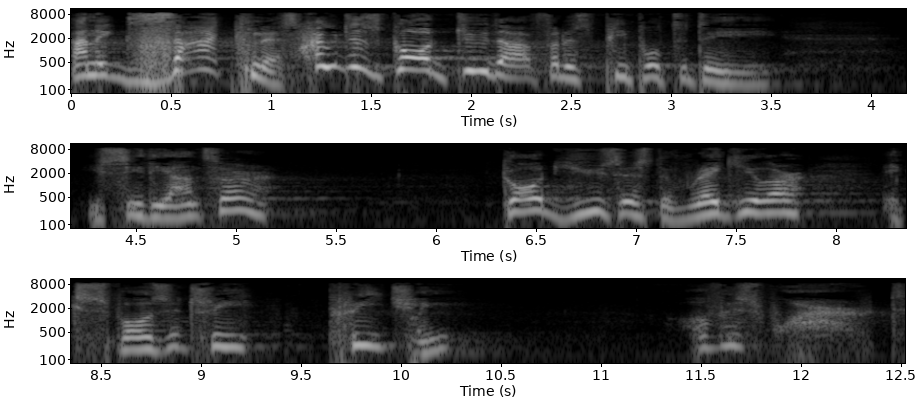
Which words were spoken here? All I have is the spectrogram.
and exactness? How does God do that for His people today? You see the answer? God uses the regular expository preaching of His Word.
